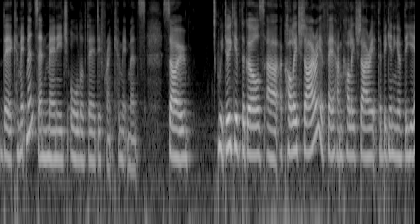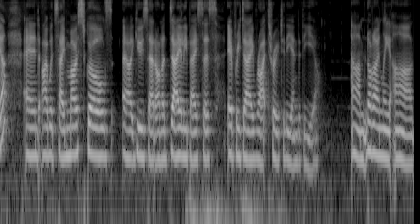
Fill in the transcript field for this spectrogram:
their commitments and manage all of their different commitments. So we do give the girls uh, a college diary, a Fairholme College diary at the beginning of the year, and I would say most girls uh, use that on a daily basis, every day, right through to the end of the year. Um, not only are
